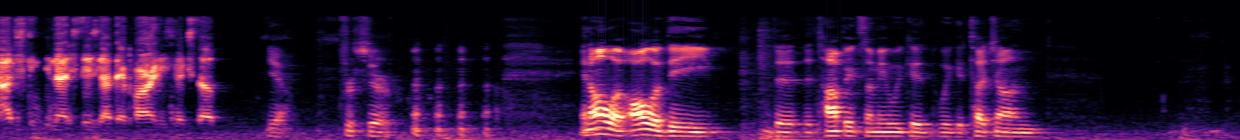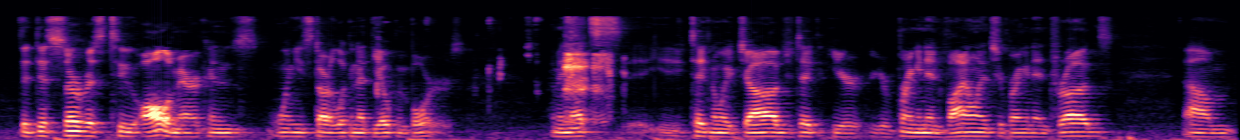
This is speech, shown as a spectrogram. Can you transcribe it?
I just think the United States got their priorities mixed up. Yeah, for sure. and all of, all of the the the topics. I mean, we could we could touch on the disservice to all Americans when you start looking at the open borders. I mean, that's you're taking away jobs. You take you're you're bringing in violence. You're bringing in drugs. Um,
